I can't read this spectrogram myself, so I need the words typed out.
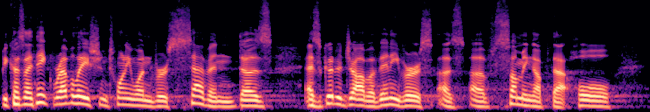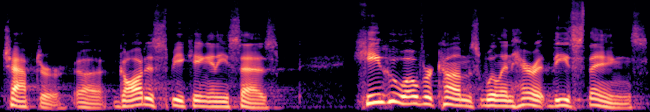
because I think Revelation 21, verse 7 does as good a job of any verse as of summing up that whole chapter. Uh, God is speaking, and he says, He who overcomes will inherit these things,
